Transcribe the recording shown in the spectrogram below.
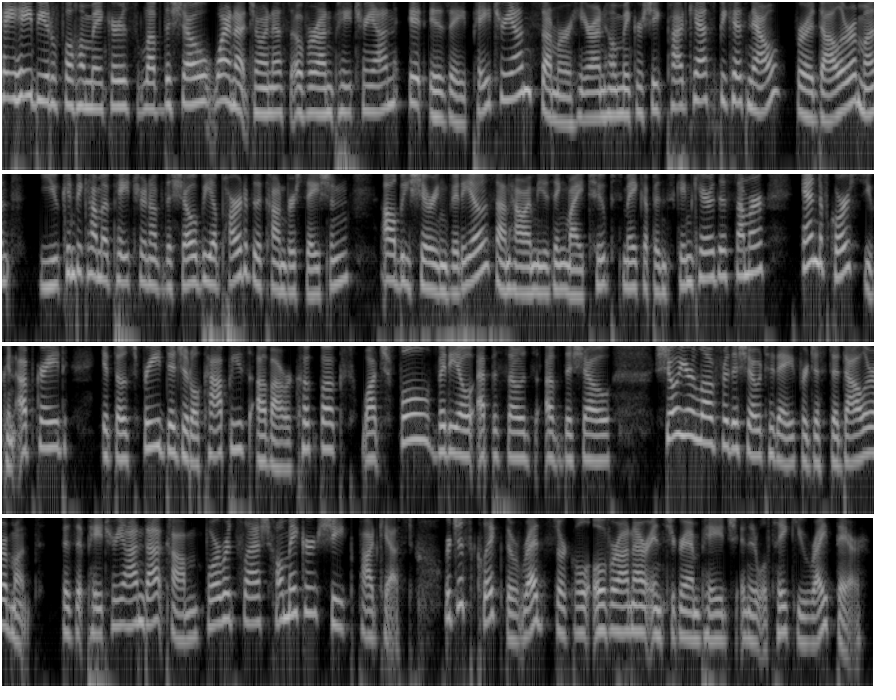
Hey, hey, beautiful homemakers. Love the show? Why not join us over on Patreon? It is a Patreon summer here on Homemaker Chic Podcast because now, for a dollar a month, you can become a patron of the show, be a part of the conversation. I'll be sharing videos on how I'm using my Toups makeup and skincare this summer. And of course, you can upgrade, get those free digital copies of our cookbooks, watch full video episodes of the show. Show your love for the show today for just a dollar a month. Visit patreon.com forward slash homemaker chic podcast, or just click the red circle over on our Instagram page and it will take you right there.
